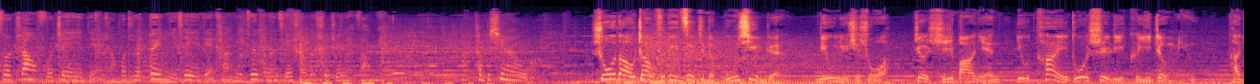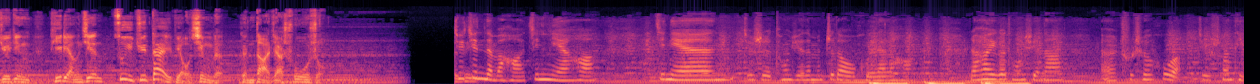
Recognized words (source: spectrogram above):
做丈夫这一点上，或者说对你这一点上，你最不能接受的是指哪方面？她不信任我。说到丈夫对自己的不信任，刘女士说：“这十八年有太多事例可以证明。”她决定提两件最具代表性的跟大家说说。最近的吧哈，今年哈，今年就是同学他们知道我回来了哈，然后一个同学呢，呃，出车祸就双腿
